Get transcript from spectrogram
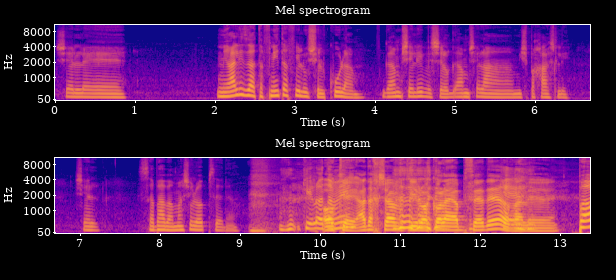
של... אה, נראה לי זה התפנית אפילו של כולם, גם שלי ושל גם של המשפחה שלי, של סבבה, משהו לא בסדר. כאילו, אתה מבין? אוקיי, עד עכשיו כאילו הכל היה בסדר, כן. אבל... אה, פה,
